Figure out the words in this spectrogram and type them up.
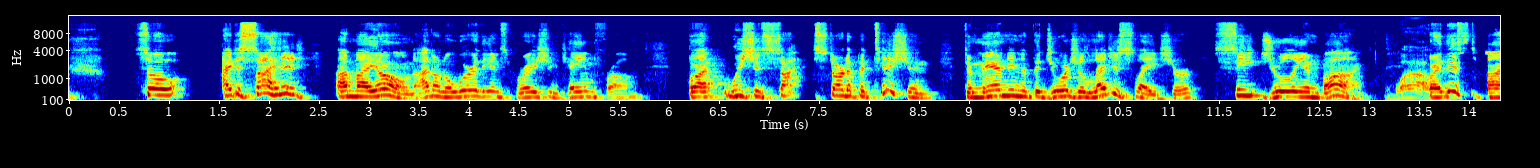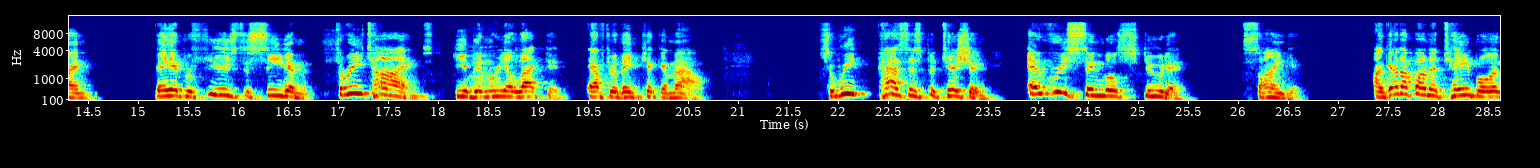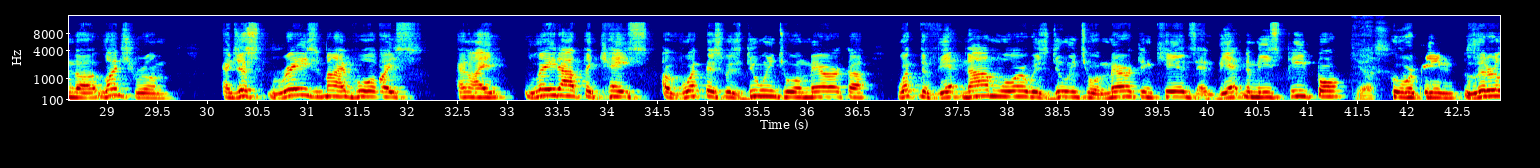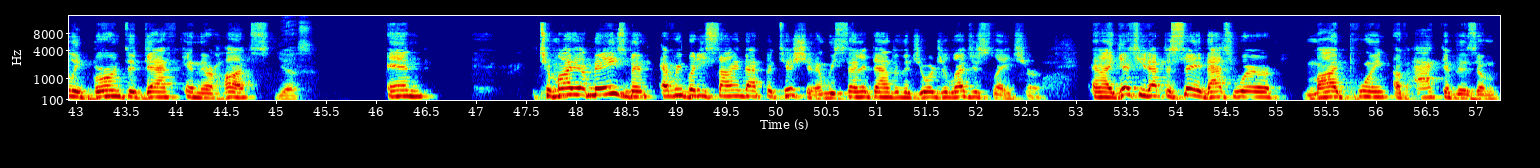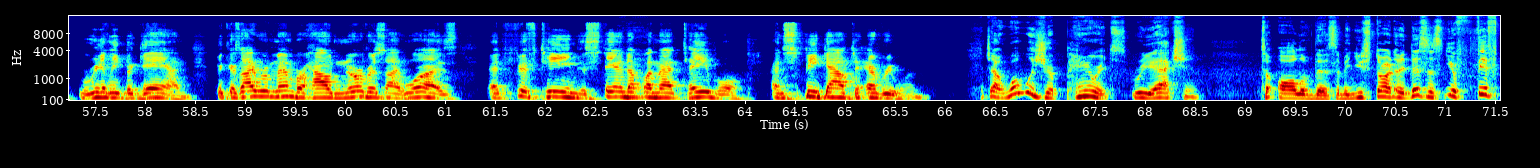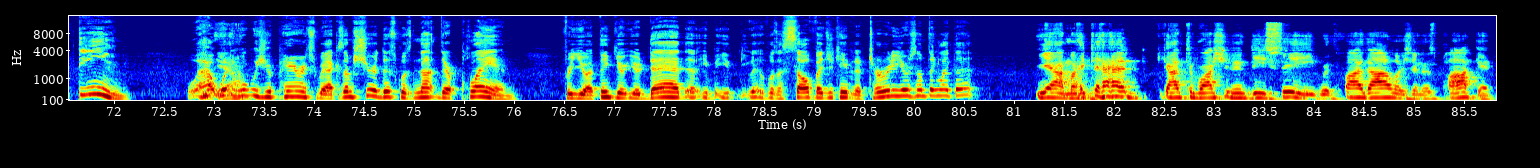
So I decided on my own, I don't know where the inspiration came from, but we should start a petition demanding that the Georgia legislature seat Julian Bond. Wow. By this time, they had refused to seat him three times. He had been reelected after they'd kick him out. So we passed this petition. Every single student signed it. I got up on a table in the lunchroom and just raised my voice and I laid out the case of what this was doing to America, what the Vietnam War was doing to American kids and Vietnamese people yes. who were being literally burned to death in their huts. Yes. And to my amazement, everybody signed that petition and we sent it down to the Georgia legislature. And I guess you'd have to say that's where my point of activism really began because I remember how nervous I was at 15 to stand up on that table and speak out to everyone. Jon, what was your parents' reaction to all of this? I mean, you started, this is, you're 15. How, yeah. what, what was your parents' reaction? Because I'm sure this was not their plan for you. I think your your dad uh, was a self educated attorney or something like that. Yeah, my dad got to Washington, D.C. with $5 in his pocket.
